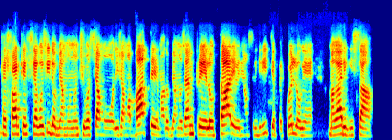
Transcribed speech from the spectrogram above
per far che sia così dobbiamo, non ci possiamo diciamo abbattere ma dobbiamo sempre lottare per i nostri diritti e per quello che magari chissà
